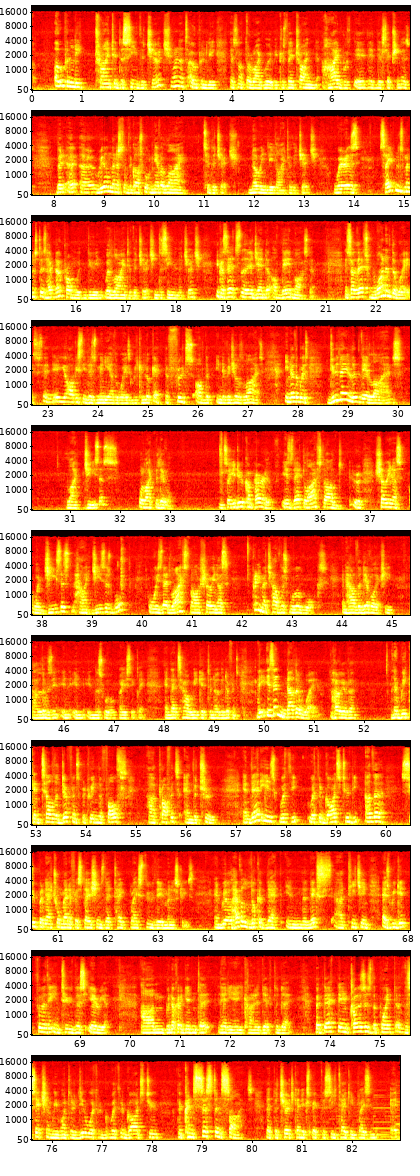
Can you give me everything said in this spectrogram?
openly trying to deceive the church? Well, that's openly, that's not the right word because they try and hide what their, their deception is. But a, a, real minister of the gospel never lie to the church, knowingly lie to the church. Whereas Satan's ministers have no problem with doing with lying to the church and deceiving the church because that's the agenda of their master. And so that's one of the ways. And obviously, there's many other ways we can look at the fruits of the individual's lives. In other words, do they live their lives like Jesus or like the devil? And so you do a comparative. Is that lifestyle showing us what Jesus, how Jesus walked? Or is that lifestyle showing us pretty much how this world walks and how the devil actually uh, lives in, in, in, in this world, basically? And that's how we get to know the difference. There is another way however, that we can tell the difference between the false uh, prophets and the true. And that is with, the, with regards to the other supernatural manifestations that take place through their ministries. And we'll have a look at that in the next uh, teaching as we get further into this area. Um, we're not going to get into that in any kind of depth today. But that then closes the point of the section we wanted to deal with with regards to the consistent signs that the church can expect to see taking place in,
